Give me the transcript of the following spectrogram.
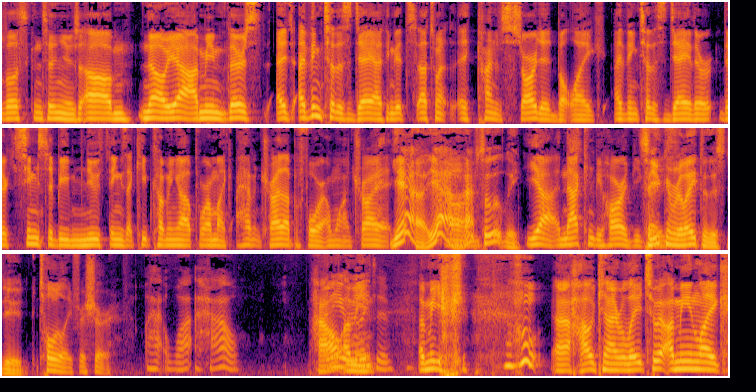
the list continues. Um, no, yeah. I mean, there's. I, I think to this day, I think it's that's when it kind of started. But like, I think to this day, there there seems to be new things that keep coming up where I'm like, I haven't tried that before. I want to try it. Yeah, yeah, Um, absolutely. yeah, and that can be hard because So you can relate to this dude. totally for sure. How? What, how? How? do you I mean, to? I mean, uh, how can I relate to it? I mean, like,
